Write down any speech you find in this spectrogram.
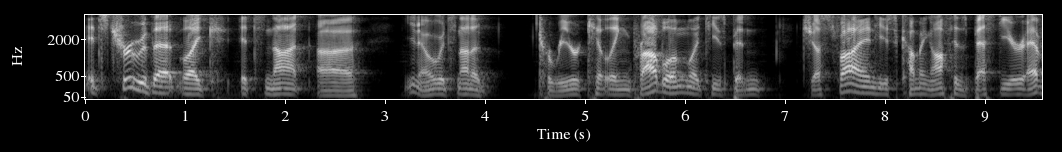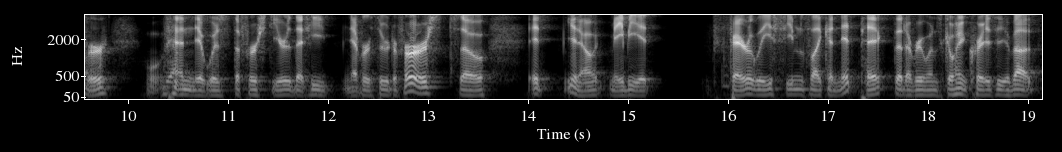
it's true that like it's not uh you know, it's not a career killing problem. Like he's been just fine. He's coming off his best year ever. Yeah. And it was the first year that he never threw to first. So it, you know, maybe it fairly seems like a nitpick that everyone's going crazy about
